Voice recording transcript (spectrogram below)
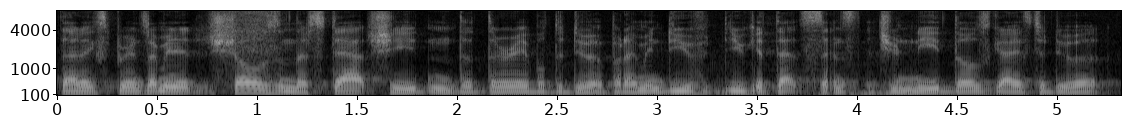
that experience? I mean, it shows in the stat sheet and that they're able to do it. But I mean, do you do you get that sense that you need those guys to do it?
